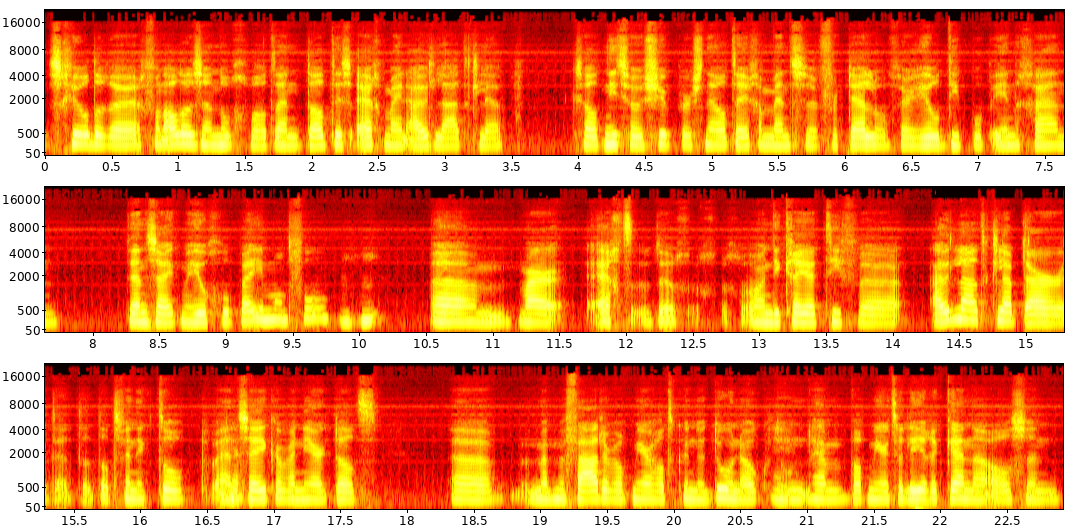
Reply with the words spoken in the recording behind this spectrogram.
schilderen, echt van alles en nog wat. En dat is echt mijn uitlaatklep. Ik zal het niet zo super snel tegen mensen vertellen of er heel diep op ingaan, tenzij ik me heel goed bij iemand voel. Mhm. Ehm, maar echt de, gewoon die creatieve uitlaatklep daar, dat, dat vind ik top. En Ja. zeker wanneer ik dat eh, met mijn vader wat meer had kunnen doen. Ook Ja. om hem wat meer te leren kennen als een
